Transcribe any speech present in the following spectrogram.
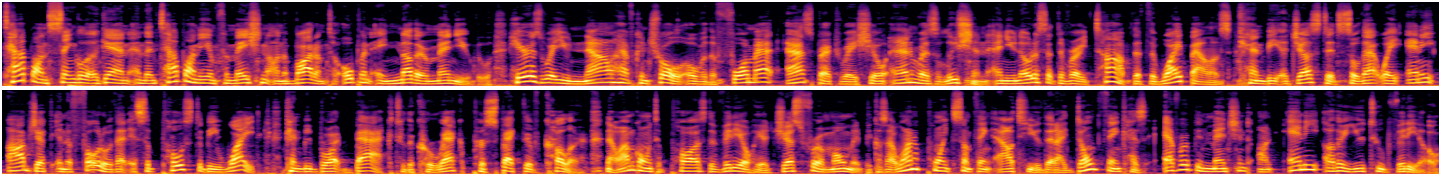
Tap on single again and then tap on the information on the bottom to open another menu. Here is where you now have control over the format, aspect ratio, and resolution. And you notice at the very top that the white balance can be adjusted so that way any object in the photo that is supposed to be white can be brought back to the correct perspective color. Now I'm going to pause the video here just for a moment because I want to point something out to you that I don't think has ever been mentioned on any other YouTube video.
